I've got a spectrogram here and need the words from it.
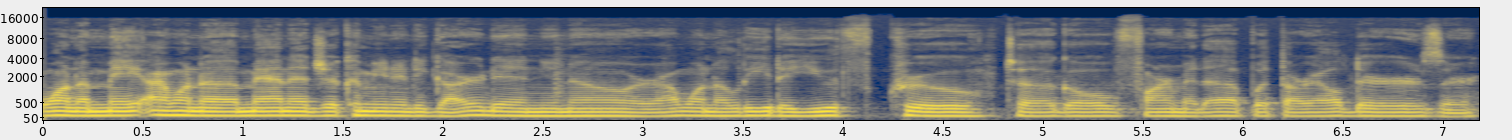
I want to ma- I want to manage a community garden, you know, or I want to lead a youth crew to go farm it up with our elders or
